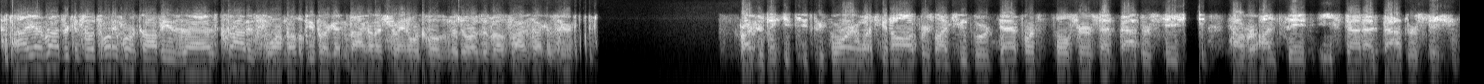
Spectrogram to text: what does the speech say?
Uh, yeah, Roger, control 24 copies. Uh, crowd is formed. All the people are getting back on the train. We're closing the doors in about five seconds here. Roger, thank you, 234. And once again, all operators line two Bloor Danforth. Full service at Bathurst station. However, unsafe eastbound at Bathurst station.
